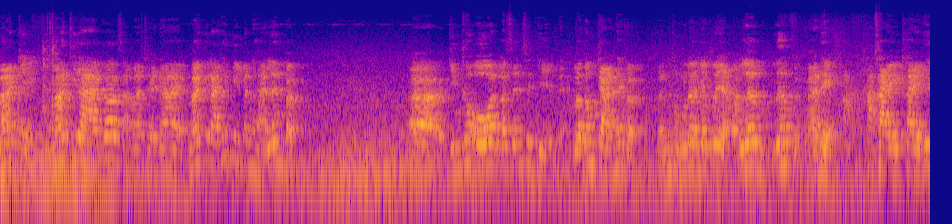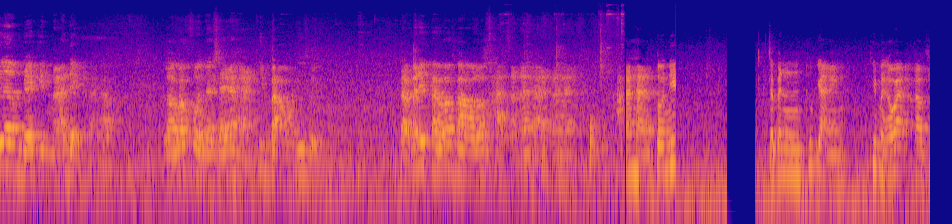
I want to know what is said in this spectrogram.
ม้ากีม้ากีฬาก็สามารถใช้ได้ ม้ากีฬาที่มีปัญหาเรื่องแบบ กินข้าวโอ๊ตแล้วเซนซิทีฟเนี่ยเราต้องการให้แบบเหมือนสมมติว่ายกตัวอย่างว่าเริ่มเริ่มฝึกม้าเด็กอะค่ะใครใครที่เริ่มเบรกกินม้าเด็กนะครับ เราก็ควรจะใช้อาหารที่เบาที่สุด แต่ไม่ได้แปลว่าเบาแล้วขาดสารอาหารนะฮะอาหารตัวนี้ จะเป็นทุกอย่างที่เหมือนกับว่าโอเค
